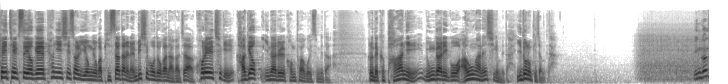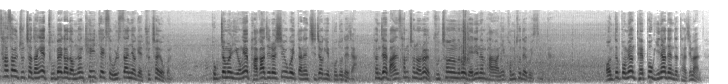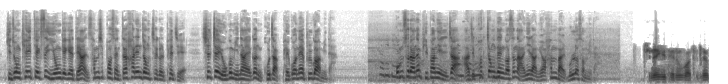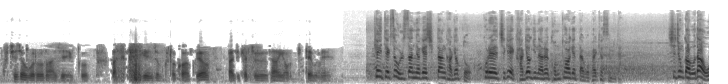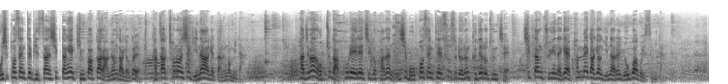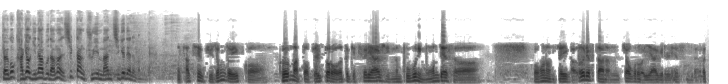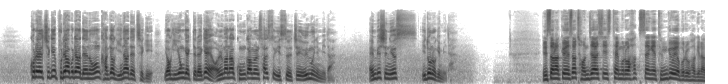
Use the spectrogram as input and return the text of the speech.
KTX역의 편의시설 이용료가 비싸다는 MBC 보도가 나가자 코레일 측이 가격 인하를 검토하고 있습니다. 그런데 그 방안이 눈 가리고 아웅하는 시기입니다. 이동욱 기자입니다. 인근 사설 주차장에 두 배가 넘는 KTX 울산역의 주차요금. 독점을 이용해 바가지를 씌우고 있다는 지적이 보도되자 현재 13,000원을 9,000원으로 내리는 방안이 검토되고 있습니다. 언뜻 보면 대폭 인하된 듯하지만 기존 KTX 이용객에 대한 30% 할인 정책을 폐지해 실제 요금 인하액은 고작 100원에 불과합니다. 꼼수라는 비판이 일자 아직 확정된 것은 아니라며 한 발 물러섭니다. 진행이 되는 것 같은데 구체적으로는 아직 그 말씀드리기는 좀 그럴 것 같고요. 아직 결정 사항이 없기 때문에 KTX 울산역의 식당 가격도 코레일 측이 가격 인하를 검토하겠다고 밝혔습니다. 시중가보다 50% 비싼 식당의 김밥과 라면 가격을 각각 1,000원씩 인하하겠다는 겁니다. 하지만 업주가 코레일에 지급하는 25%의 수수료는 그대로 둔 채 식당 주인에게 판매 가격 인하를 요구하고 있습니다. 결국 가격 인하 부담은 식당 주인만 지게 되는 겁니다. 자체 규정도 있고 그것만 또 별도로 어떻게 처리할 수 있는 부분이 모은돼서 그거는 저희가 어렵다는 쪽으로 이야기를 했습니다. 코레일 측이 부랴부랴 내놓은 가격 인하 대책이 역 이용객들에게 얼마나 공감을 살 수 있을지 의문입니다. MBC 뉴스 이동욱입니다. 일선 학교에서 전자 시스템으로 학생의 등교 여부를 확인하고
